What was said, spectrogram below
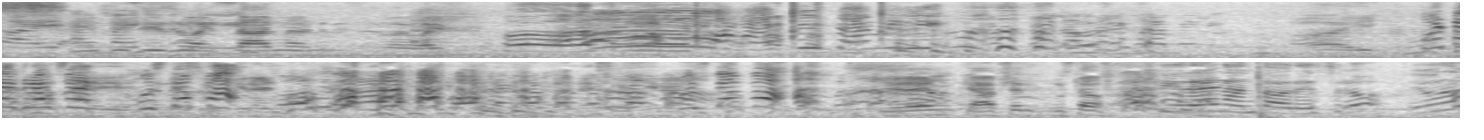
I am This is my son and this is my wife. Happy family Hi. Photographer Mustafa Kiran, caption Mustafa. Kiran ಅಂತ ಅವ್ರ ಹೆಸರು. ಇವರು?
